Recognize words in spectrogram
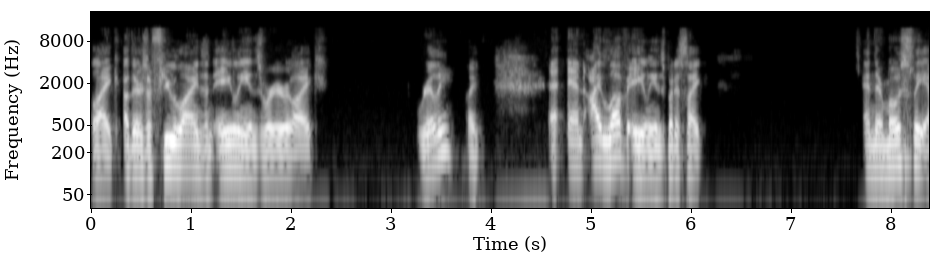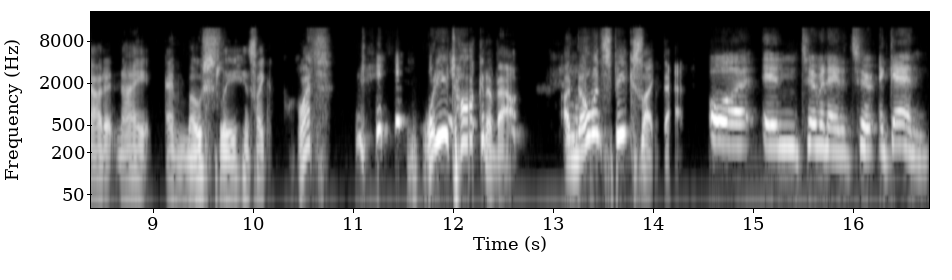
Like uh, there's a few lines in Aliens where you're like, really? Like, and I love Aliens, but it's like, and they're mostly out at night, and mostly it's like, what? what are you talking about? Uh, no one speaks like that. Or in Terminator 2, again,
